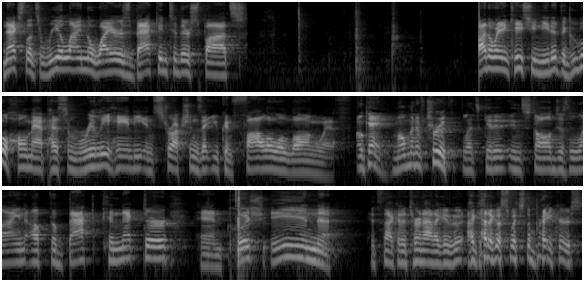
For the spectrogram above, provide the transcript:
Next, let's realign the wires back into their spots. By the way, in case you need it, the Google Home app has some really handy instructions that you can follow along with. Okay, moment of truth. Let's get it installed. Just line up the back connector and push in. It's not gonna turn out. I gotta, go, I gotta go switch the breakers.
